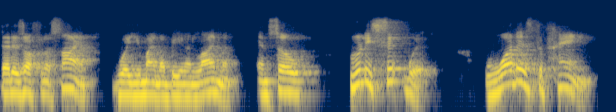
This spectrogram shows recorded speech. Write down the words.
that is often a sign where you might not be in alignment. And so really sit with what is the pain?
